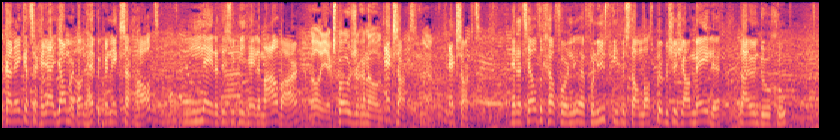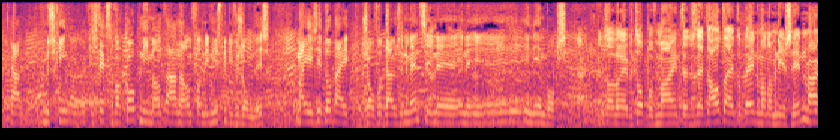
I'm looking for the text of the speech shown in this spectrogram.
kan ik het zeggen, ja jammer, dan heb ik er niks aan gehad. Nee, dat is natuurlijk niet helemaal waar. Wel je exposure genoten. Exact, exact. En hetzelfde geldt voor, voor nieuwsbriefbestanden. Als publishers jou mailen naar hun doelgroep, ja, misschien, in het slechtste geval koopt niemand aan de hand van die nieuwsbrief die verzonden is. Maar je zit wel bij zoveel duizenden mensen in de, in de, in de inbox. Ja, je bent wel weer even top of mind. En het heeft altijd op de een of andere manier zin. Maar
